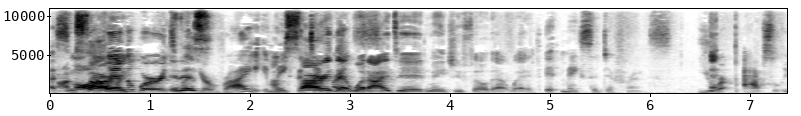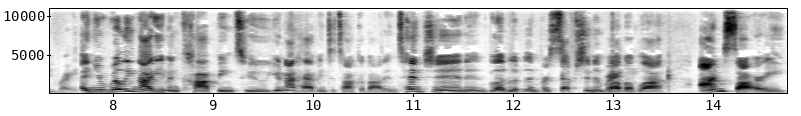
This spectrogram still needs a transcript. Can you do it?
A I'm small sorry. play on the words, It but is- you're right. It I'm makes sorry a difference. that what I did made you feel that way. it makes a difference. You are absolutely right. And you're really not even copying to, you're not having to talk about intention and blah, blah, blah, and perception and blah, Right. blah, blah. I'm sorry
